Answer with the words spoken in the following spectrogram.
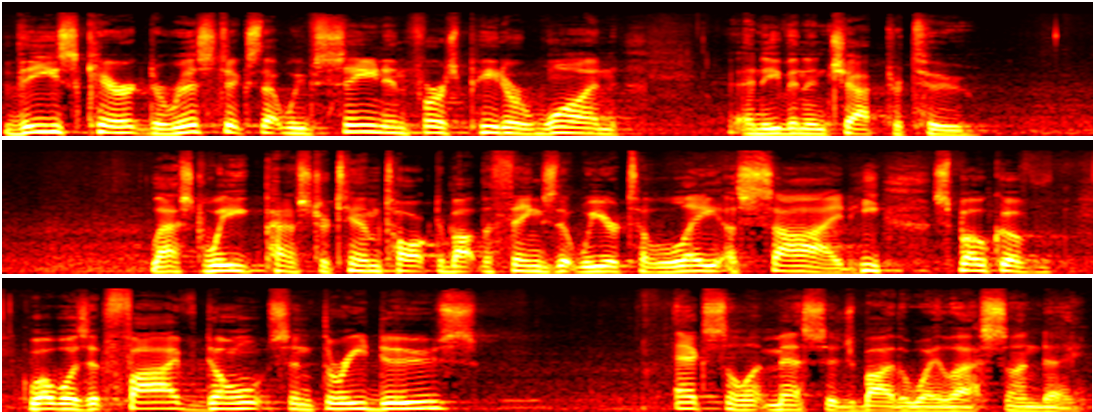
these characteristics that we've seen in 1 Peter 1 and even in chapter 2. Last week, Pastor Tim talked about the things that we are to lay aside. He spoke of, what was it, five don'ts and three do's? Excellent message, by the way, last Sunday.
